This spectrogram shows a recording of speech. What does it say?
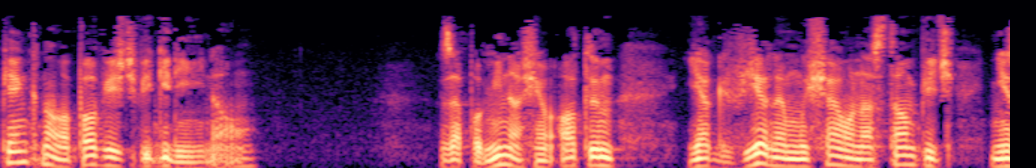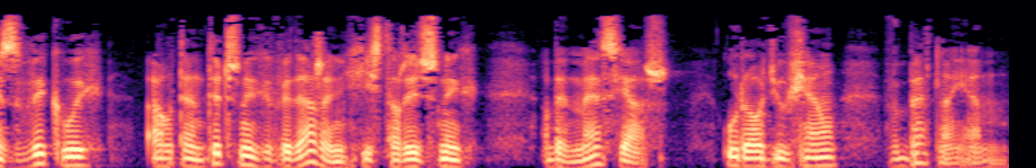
piękną opowieść wigilijną. Zapomina się o tym, jak wiele musiało nastąpić niezwykłych, autentycznych wydarzeń historycznych, aby Mesjasz urodził się w Betlejem.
